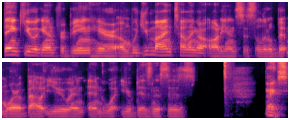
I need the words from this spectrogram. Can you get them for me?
Thank you again for being here. Um, would you mind telling our audience just a little bit more about you and, and what your business is? Thanks.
